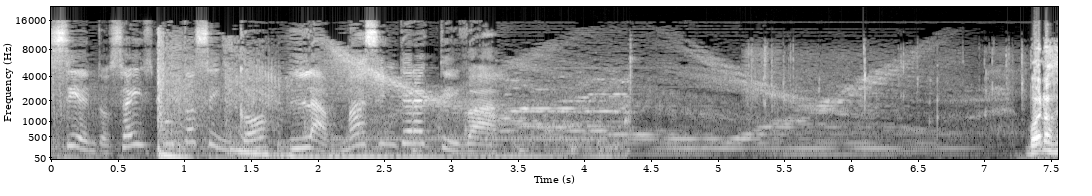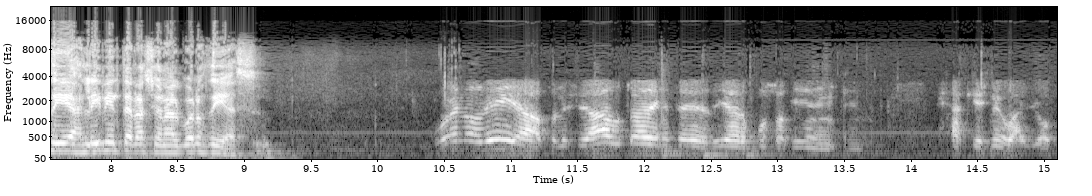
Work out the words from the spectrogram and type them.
106.5, la más interactiva. Buenos días, Línea Internacional, buenos días. Buenos días, felicidades a ustedes en este día hermoso aquí en, en- aquí en Nueva York.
